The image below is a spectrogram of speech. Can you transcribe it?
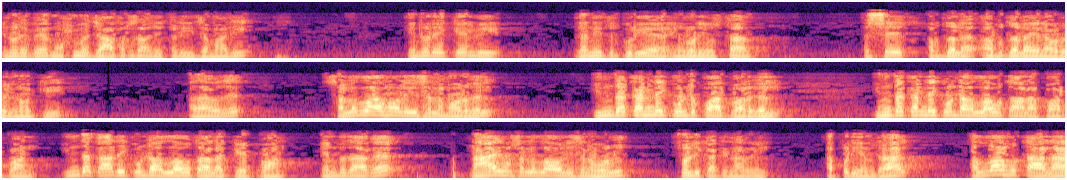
என்னுடைய பேர் முகமது ஜாஃபர் சாதிக் அலி ஜமாலி. என்னுடைய கேள்வி கணித்திற்குரிய எங்களுடைய உஸ்தாத் ஷேக் அப்துல்லா அபுதுல்லாயில் அவர்கள் நோக்கி அதாவது ஸல்லல்லாஹு அலையம் அவர்கள் இந்த கண்ணை கொண்டு பார்ப்பார்கள். இந்த கண்ணை கொண்டு அல்லாஹு தாலா பார்ப்பான். இந்த காதை கொண்டு அல்லாஹு தாலா கேட்பான் என்பதாக நாயகம் சல்லா அலிஸ்லாம் அவர்கள் சொல்லி காட்டினார்கள். அப்படி என்றால் அல்லாஹு தாலா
